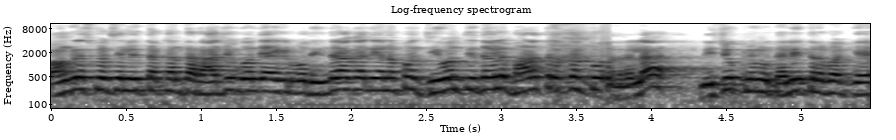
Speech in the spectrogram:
ಕಾಂಗ್ರೆಸ್ ಪಕ್ಷದಲ್ಲಿ ಇರ್ತಕ್ಕಂಥ ರಾಜೀವ್ ಗಾಂಧಿ ಆಗಿರ್ಬೋದು, ಇಂದಿರಾ ಗಾಂಧಿ ಏನಪ್ಪ ಜೀವಂತ ಇದ್ದಾಗಲೇ ಭಾರತ ರತ್ನ ತೋರಿದ್ರಲ್ಲ, ನಿಜಕ್ಕೂ ನಿಮ್ಗೆ ದಲಿತರ ಬಗ್ಗೆ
